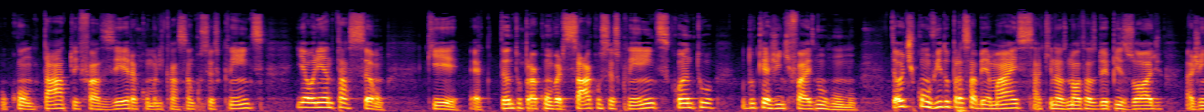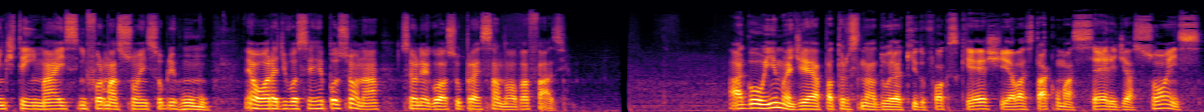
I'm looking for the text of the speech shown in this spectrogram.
o contato e fazer a comunicação com seus clientes, e a orientação, que é tanto para conversar com seus clientes quanto do que a gente faz no rumo. Então eu te convido para saber mais, aqui nas notas do episódio a gente tem mais informações sobre rumo. É hora de você reposicionar seu negócio para essa nova fase. A GoImage é a patrocinadora aqui do Foxcast e ela está com uma série de ações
